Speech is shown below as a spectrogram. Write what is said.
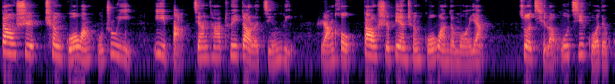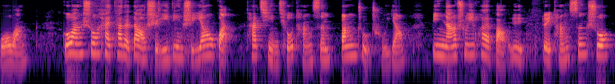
道士趁国王不注意，一把将他推到了井里。然后，道士变成国王的模样，做起了乌鸡国的国王。国王说：“害他的道士一定是妖怪。”他请求唐僧帮助除妖，并拿出一块宝玉，对唐僧说：“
